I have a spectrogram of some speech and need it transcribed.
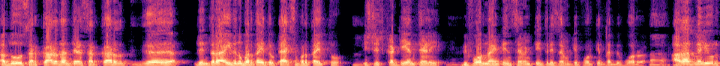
ಅದು ಸರ್ಕಾರದ ಅಂತೇಳಿ ಸರ್ಕಾರದ ಇದನ್ನು ಬರ್ತಾ ಇತ್ತು ಟ್ಯಾಕ್ಸ್ ಬರ್ತಾ ಇತ್ತು. ಇಷ್ಟಿಷ್ಟು ಕಟ್ಟಿ ಅಂತ ಹೇಳಿ before nineteen seventy three seventy four ಕಿಂತ ಬಿಫೋರ್ ಅದಾದ್ಮೇಲೆ ಇವರು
